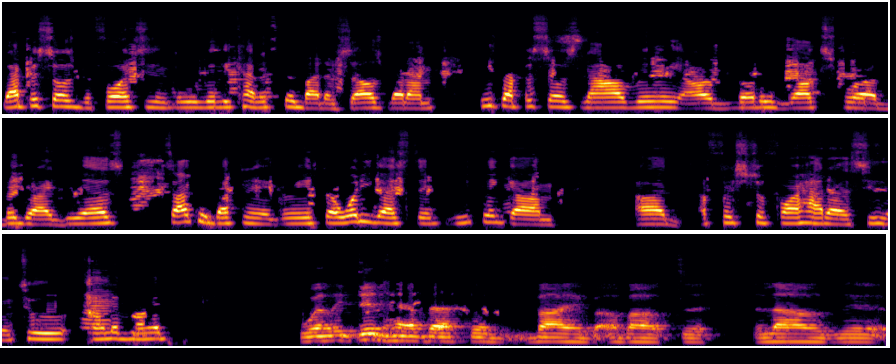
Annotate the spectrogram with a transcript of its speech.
the episodes before season three really kind of stood by themselves, but um, these episodes now really are building blocks for uh, bigger ideas. So I can definitely agree. So, what do you guys think? You think um, uh, a Fridge Too Far had a season two kind of vibe? Well, it did have that uh, vibe about. Uh, allowed uh,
